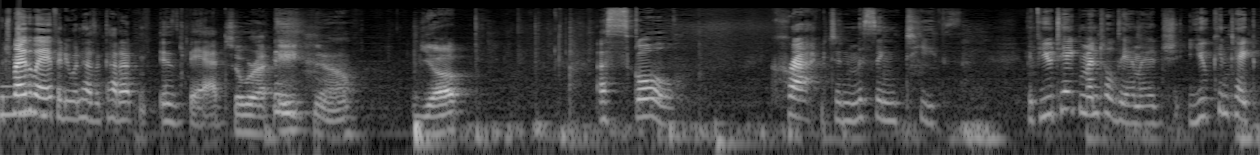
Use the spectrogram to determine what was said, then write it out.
Which, by the way, if anyone hasn't caught up, is bad. So we're at eight now. Yup. A skull, cracked and missing teeth. If you take mental damage, you can take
